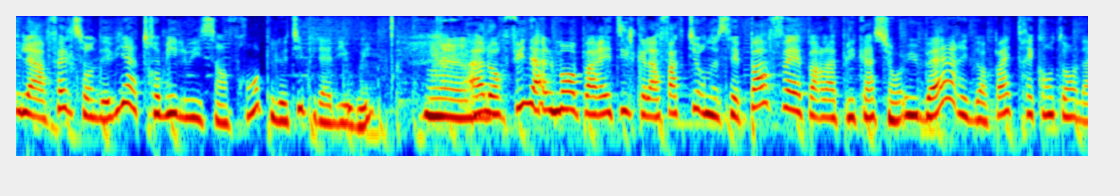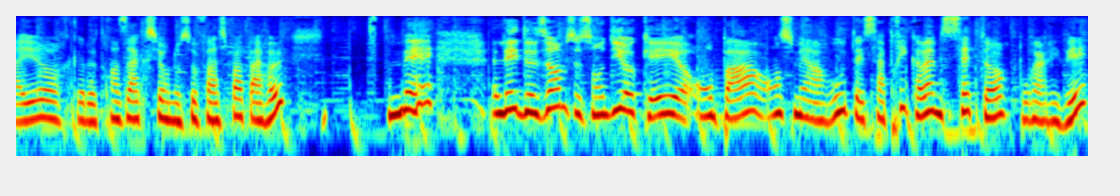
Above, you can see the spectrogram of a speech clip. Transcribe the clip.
il a fait son devis à 3800 francs puis le type il a dit oui alors finalement, paraît-il que la facture ne s'est pas faite par l'application Uber. Il ne doit pas être très content d'ailleurs que la transaction ne se fasse pas par eux. Mais les deux hommes se sont dit, OK, on part, on se met en route et ça a pris quand même 7 heures pour arriver.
